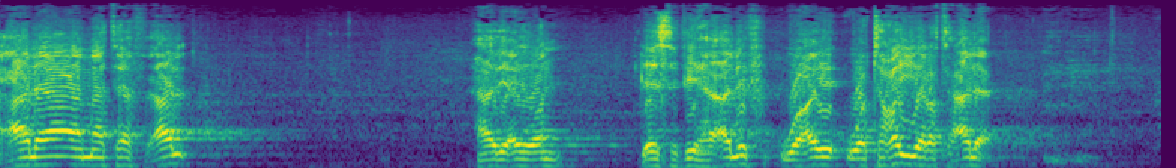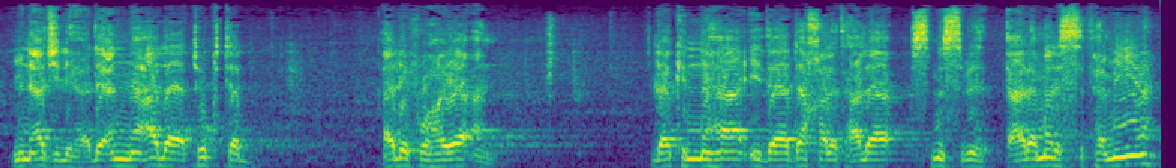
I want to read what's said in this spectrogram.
على ما تفعل هذه أيضا ليس فيها ألف وتغيرت على من أجلها لأن على تكتب ألفها ياء لكنها إذا دخلت على اسم على ما الاستفهامية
